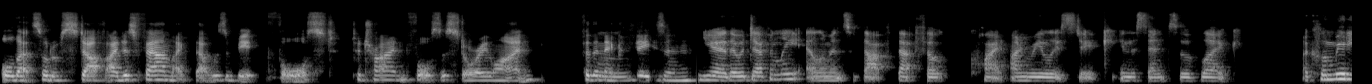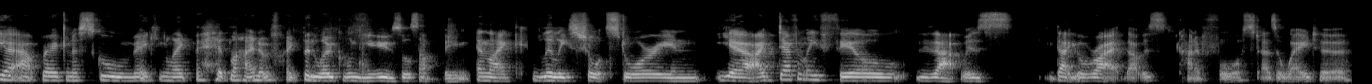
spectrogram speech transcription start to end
all that sort of stuff. I just found like that was a bit forced to try and force a storyline for the mm. next season. Yeah, there were definitely elements of that that felt quite unrealistic in the sense of like a chlamydia outbreak in a school making like the headline of like the local news or something and like Lily's short story and yeah I definitely feel that was that you're right, that was kind of forced as a way to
